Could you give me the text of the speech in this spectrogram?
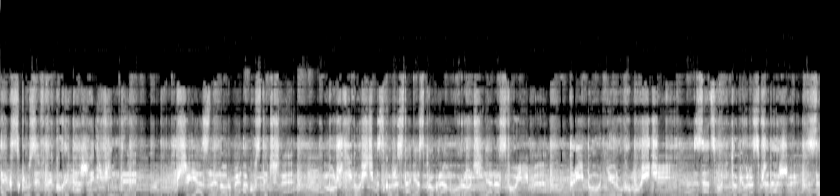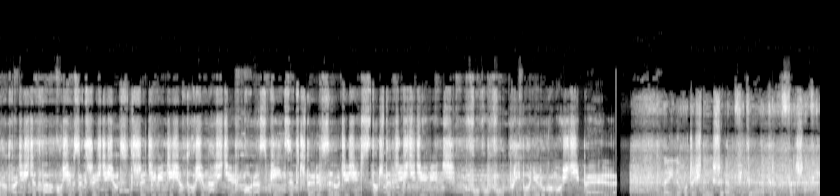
ekskluzywne korytarze i windy, przyjazne normy akustyczne, możliwość skorzystania z programu Rodzina na swoim. Pribo Nieruchomości. Zadzwoń do biura sprzedaży 022 863 90 18 oraz 504 010 149 www.pribonieruchomości.pl Najnowocześniejszy amfiteatr w Warszawie.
